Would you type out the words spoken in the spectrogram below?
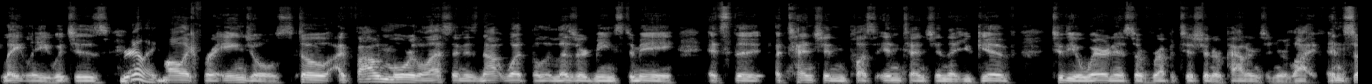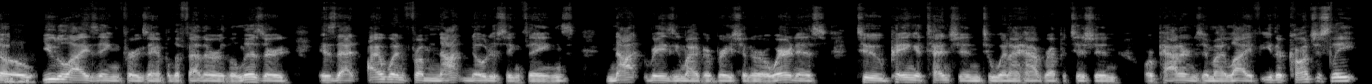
lately, which is really symbolic for angels. So I found more the lesson is not what the lizard means to me. It's the attention plus intention that you give to the awareness of repetition or patterns in your life. And so, mm-hmm. utilizing, for example, the feather or the lizard is that I went from not noticing things, not raising my vibration or awareness, to paying attention to when I have repetition or patterns in my life, either consciously,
